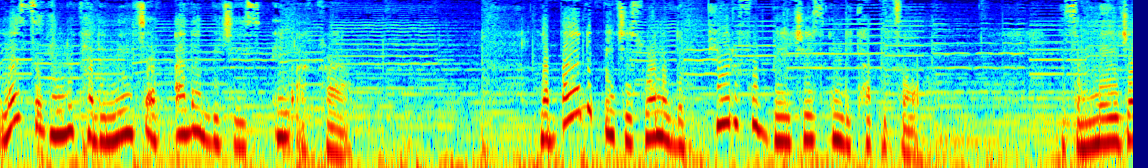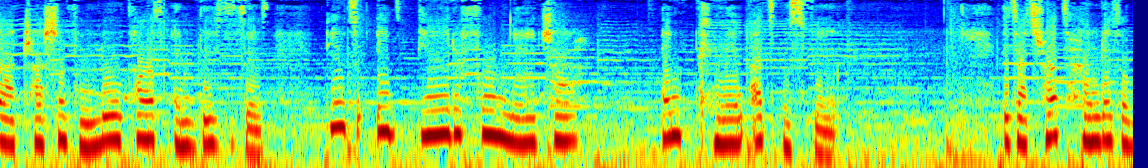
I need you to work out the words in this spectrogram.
Let's take a look at the nature of other beaches in Accra. Labadi Beach is one of the beautiful beaches in the capital. It's a major attraction for locals and visitors due to its beautiful nature and clean atmosphere. It attracts hundreds of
